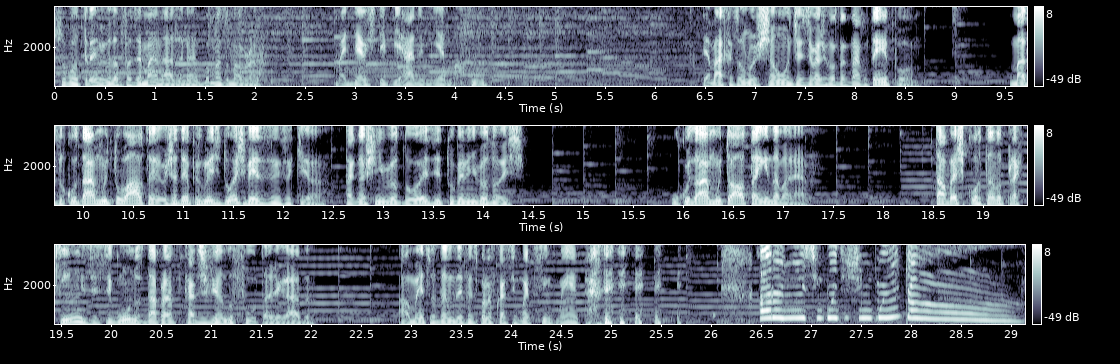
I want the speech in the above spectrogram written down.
Sobrou 3 mil, dá pra fazer mais nada, né? Vamos mais uma run. Mas deve ter ferrado mesmo. Tem a marcação no chão onde a gente vai com o tempo. Mas o cooldown é muito alto. Eu já dei upgrade duas vezes nisso aqui, ó. Tá gancho nível 2 e turbina nível 2. O cooldown é muito alto ainda, mané. Talvez cortando pra 15 segundos dá pra ficar desviando full, tá ligado? Aumenta o dano de defesa pra ela ficar 50-50. Aranha 50-50.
